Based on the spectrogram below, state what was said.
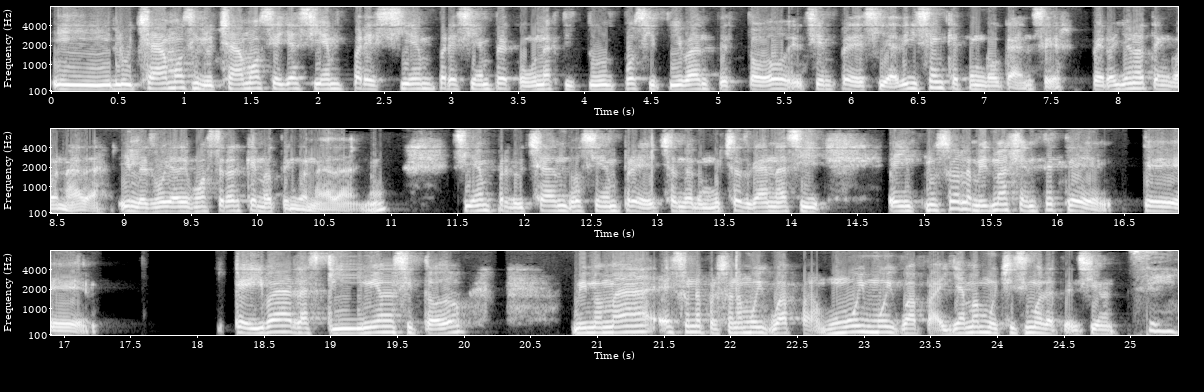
y luchamos y luchamos y ella siempre, siempre, siempre con una actitud positiva ante todo, siempre decía, dicen que tengo cáncer, pero yo no tengo nada y les voy a demostrar que no tengo nada, ¿no? Siempre luchando, siempre echándole muchas ganas y, e incluso la misma gente que, que, que iba a las quimios y todo, mi mamá es una persona muy guapa, muy, muy guapa y llama muchísimo la atención. Sí.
